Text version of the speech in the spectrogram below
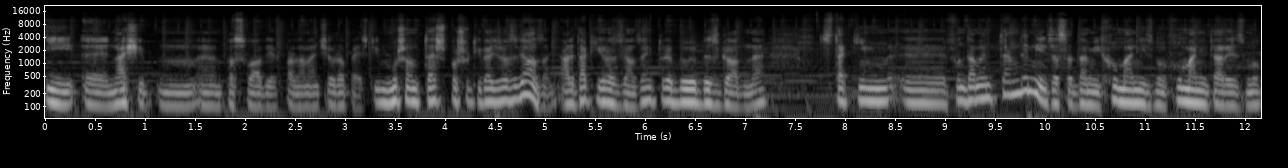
I e, nasi mm, e, posłowie w Parlamencie Europejskim muszą też poszukiwać rozwiązań, ale takich rozwiązań, które byłyby zgodne z takim fundamentalnymi zasadami humanizmu, humanitaryzmu.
